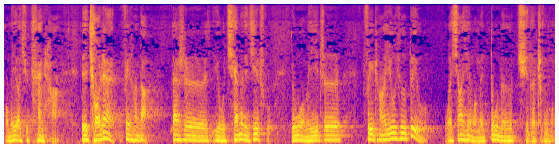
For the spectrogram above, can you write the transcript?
我们要去勘察，呃，挑战非常大，但是有前面的基础，有我们一支非常优秀的队伍，我相信我们都能取得成功。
